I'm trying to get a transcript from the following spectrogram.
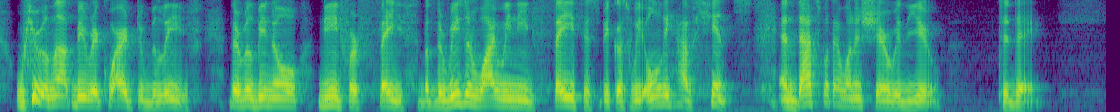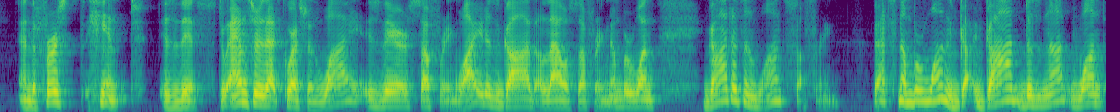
we will not be required to believe there will be no need for faith. But the reason why we need faith is because we only have hints. And that's what I want to share with you today. And the first hint is this to answer that question why is there suffering? Why does God allow suffering? Number one, God doesn't want suffering. That's number one. God does not want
